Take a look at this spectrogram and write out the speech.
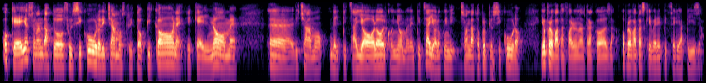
Ok, io sono andato sul sicuro, diciamo, ho scritto Piccone, che è il nome, eh, diciamo, del pizzaiolo, il cognome del pizzaiolo, quindi sono andato proprio sicuro. Io ho provato a fare un'altra cosa, ho provato a scrivere pizzeria Pisa.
